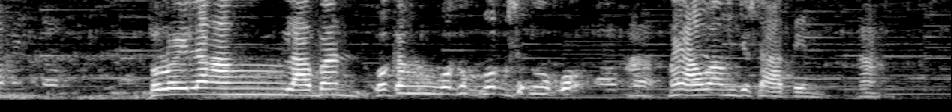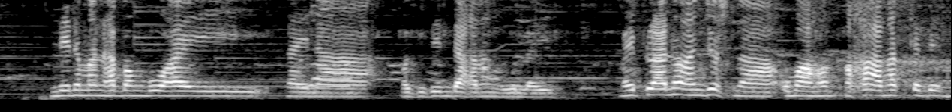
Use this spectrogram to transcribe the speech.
amin to. Tuloy lang ang laban. Huwag kang huwag, huwag sumuko. Ah, may awa ang Diyos sa atin, ha? Hindi naman habang buhay na, na magtitinda ka ng gulay. May plano ang Diyos na umahon, makaangat ka din.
